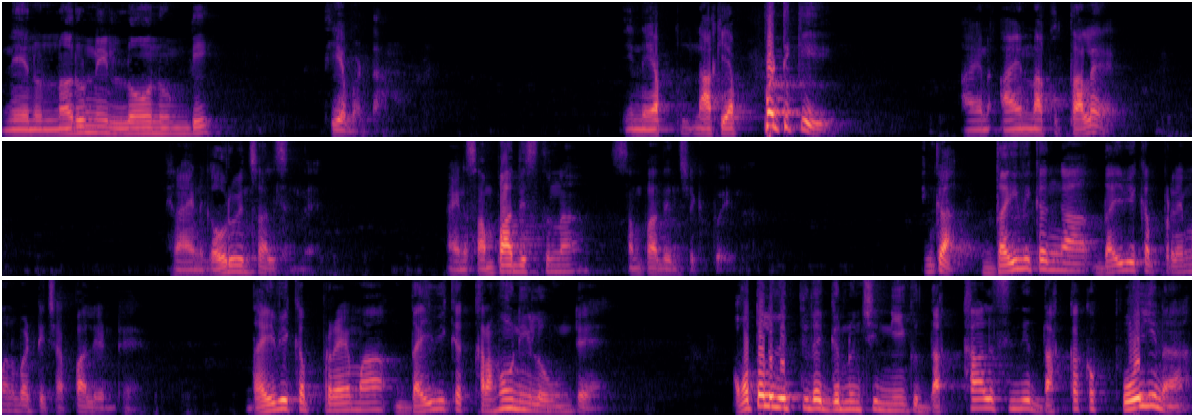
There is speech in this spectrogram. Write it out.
నేను నరునిలో నుండి తీయబడ్డాను నేను ఎప్- నాకు ఎప్పటికీ ఆయన ఆయన నాకు తలే. నేను ఆయన గౌరవించాల్సిందే. ఆయన సంపాదిస్తున్నా సంపాదించకపోయినా. ఇంకా దైవికంగా దైవిక ప్రేమను బట్టి చెప్పాలి అంటే దైవిక ప్రేమ దైవిక క్రమం నీలో ఉంటే అవతల వ్యక్తి దగ్గర నుంచి నీకు దక్కాల్సింది దక్కకపోయినా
